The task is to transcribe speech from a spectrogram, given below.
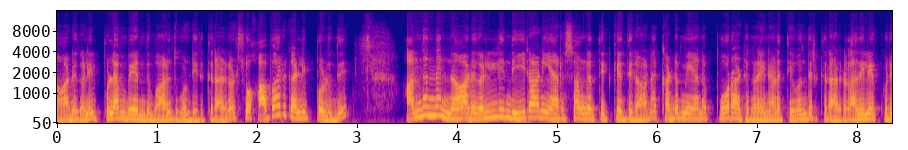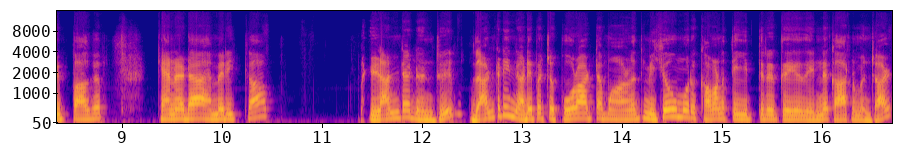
நாடுகளில் புலம்பெயர்ந்து வாழ்ந்து கொண்டிருக்கிறார்கள். ஸோ அவர்கள் இப்பொழுது அந்தந்த நாடுகளில் இந்த ஈரானிய அரசாங்கத்திற்கு எதிரான கடுமையான போராட்டங்களை நடத்தி வந்திருக்கிறார்கள். அதிலே குறிப்பாக கனடா அமெரிக்கா லண்டன் என்று லண்டனில் நடைபெற்ற போராட்டமானது மிகவும் ஒரு கவனத்தை ஈர்த்திருக்கிறது. என்ன காரணம் என்றால்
